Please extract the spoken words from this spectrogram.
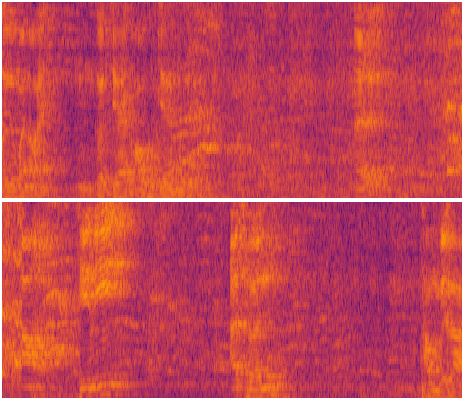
มือมาหน่อยอืมกุญแจขอกุญแจมือเออเอาทีนี้อาเฉิน ทำเวลา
